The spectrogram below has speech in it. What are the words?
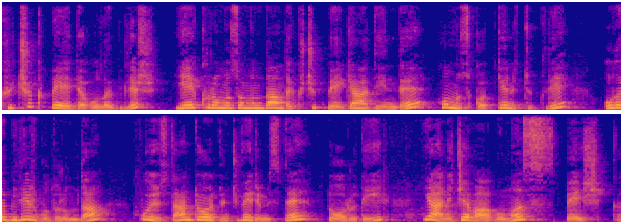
küçük B'de olabilir. Y kromozomundan da küçük B geldiğinde homozigot genotipli olabilir bu durumda. Bu yüzden dördüncü verimiz de doğru değil. Yani cevabımız B şıkkı.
